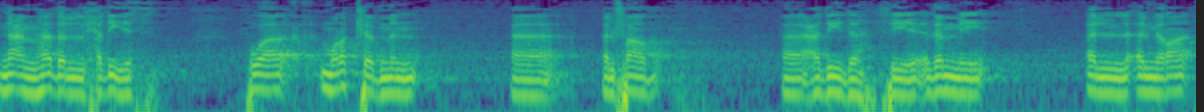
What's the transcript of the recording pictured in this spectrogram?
نعم هذا الحديث هو مركب من آه، ألفاظ آه، عديدة في ذم المراء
